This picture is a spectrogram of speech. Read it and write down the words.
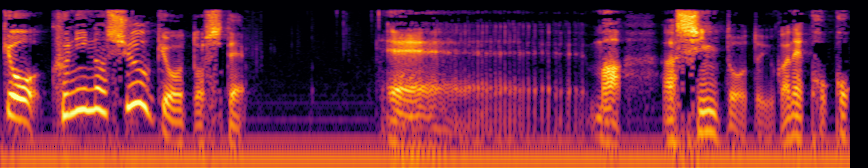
教、国の宗教として、えー、まあ、神道というかね、国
